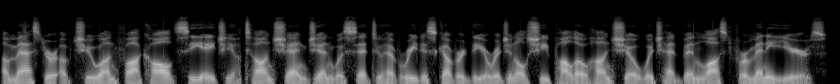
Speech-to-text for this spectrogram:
a master of Chuan Fa called Chihtan Shangzhen was said to have rediscovered the original Shih Pa Lo Han Sho which had been lost for many years.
